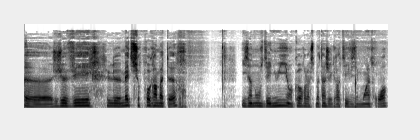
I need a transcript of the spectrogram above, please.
euh, je vais le mettre sur programmateur. Ils annoncent des nuits encore. Là, ce matin, j'ai gratté, il faisait moins 3.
